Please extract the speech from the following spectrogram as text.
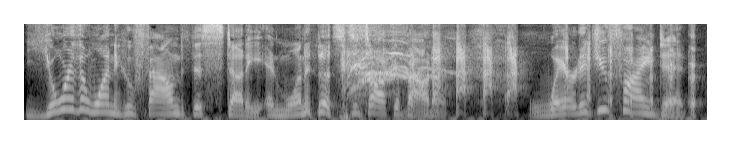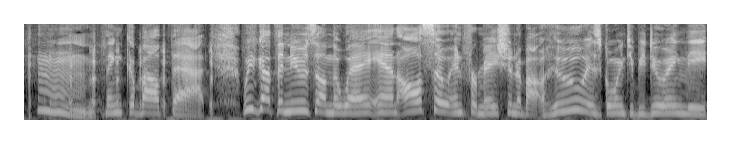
You're the one who found this study and wanted us to talk about it. Where did you find it? Hmm, think about that. We've got the news on the way and also information about who is going to be doing the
